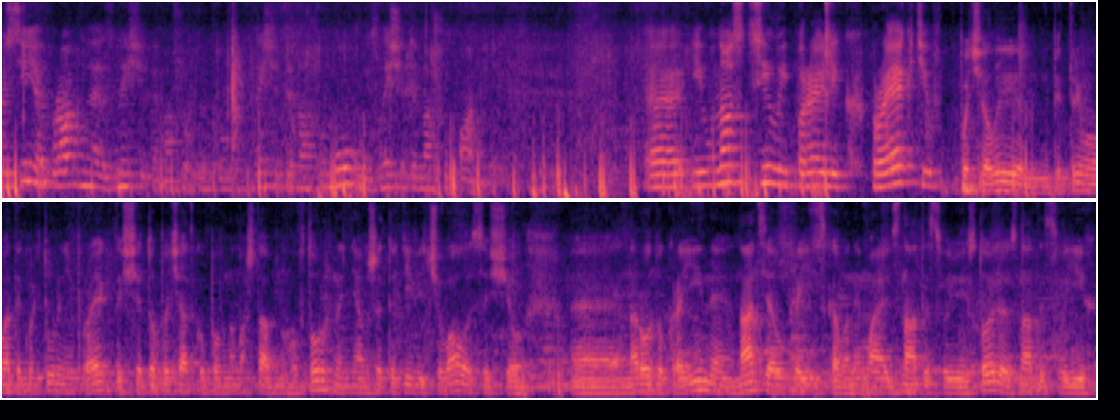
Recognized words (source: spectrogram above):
Росія прагне знищити нашу культуру, знищити нашу мову і знищити нашу пам'ять. Е, І у нас цілий перелік проєктів, Почали підтримувати культурні проекти ще до початку повномасштабного вторгнення. Вже тоді відчувалося, що е, народ України, нація українська, вони мають знати свою історію, знати своїх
